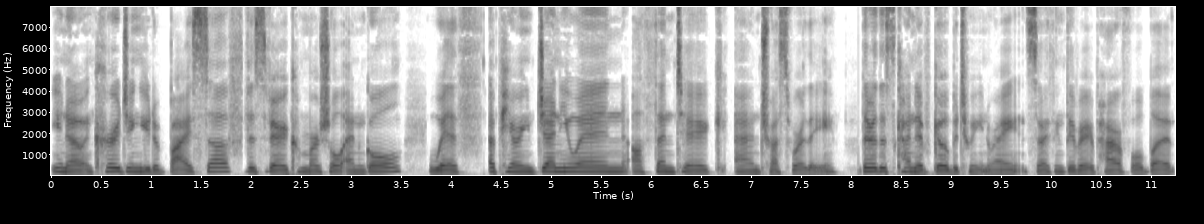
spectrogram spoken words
you know, encouraging you to buy stuff, this very commercial end goal with appearing genuine, authentic, and trustworthy. They're this kind of go between, right? So I think they're very powerful, but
